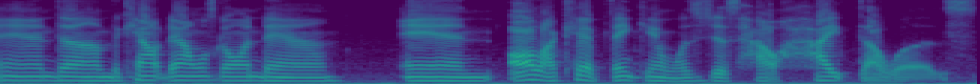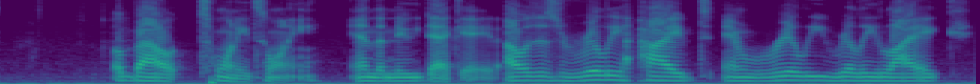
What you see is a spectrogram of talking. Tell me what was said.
and um, the countdown was going down, and all I kept thinking was just how hyped I was about 2020 and the new decade. I was just really hyped and really, really like,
